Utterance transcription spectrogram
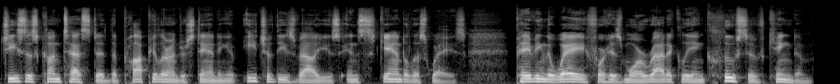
Jesus contested the popular understanding of each of these values in scandalous ways, paving the way for his more radically inclusive kingdom.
